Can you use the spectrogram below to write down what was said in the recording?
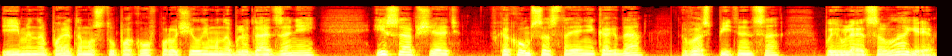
и именно поэтому Ступаков поручил ему наблюдать за ней и сообщать, в каком состоянии когда воспитанница появляется в лагере.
